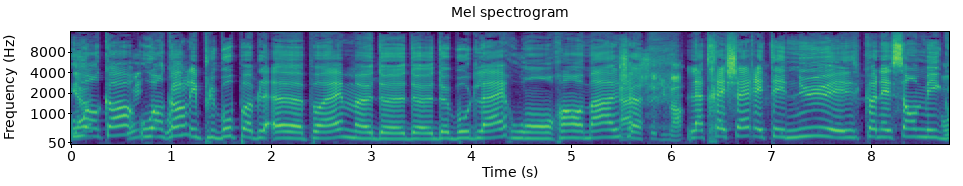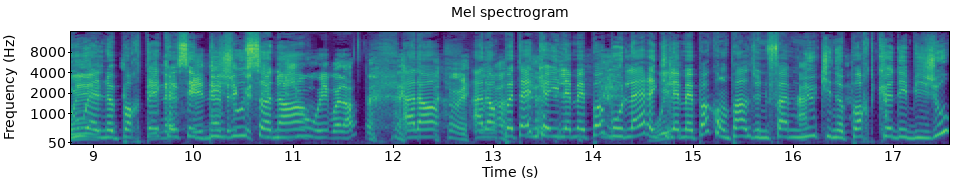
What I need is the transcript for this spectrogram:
ou encore, ou encore les plus beaux euh, poèmes de, de, de, Baudelaire où on rend hommage. Absolument. La très chère était nue et connaissant mes goûts, elle ne portait que ses bijoux sonores. oui, voilà. Alors, alors peut-être qu'il aimait pas Baudelaire et qu'il aimait pas qu'on parle d'une femme nue ah. qui ne porte que des bijoux?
